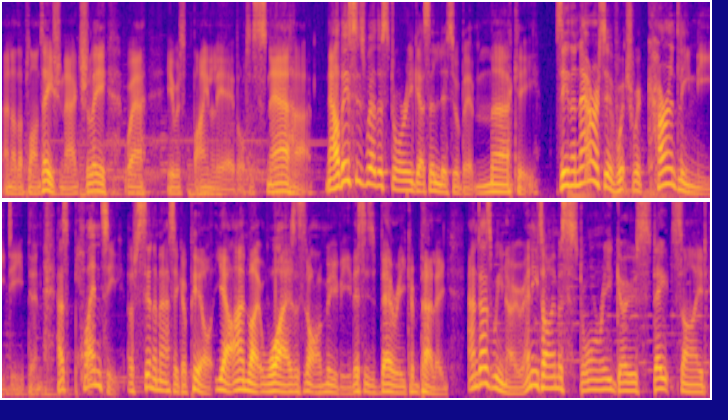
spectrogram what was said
another plantation actually, where he was finally able to snare her. Now, this is where the story gets a little bit murky. See, the narrative which we're currently knee deep in has plenty of cinematic appeal. Yeah, I'm like, why is this not a movie? This is very compelling. And as we know, anytime a story goes stateside,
